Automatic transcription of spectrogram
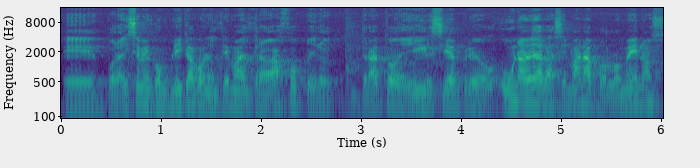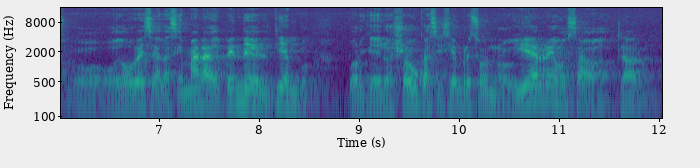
Eh, por ahí se me complica con el tema del trabajo, pero trato de ir siempre una vez a la semana por lo menos, o, o dos veces a la semana, depende del tiempo, porque los shows casi siempre son o viernes o sábado. Claro.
